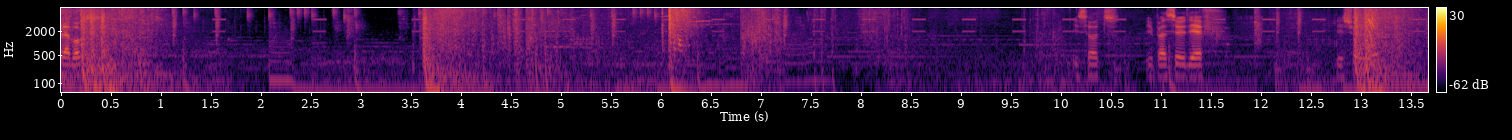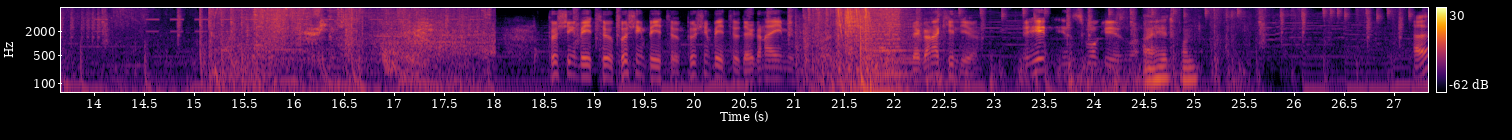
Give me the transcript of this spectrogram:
la box. Il saute. Il est passé EDF. Il est sur EDF. Pushing B2, pushing B2, pushing B2. They're gonna aim you first. They're gonna kill you. They hit in smoky as well. I hit one. Ah ouais?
